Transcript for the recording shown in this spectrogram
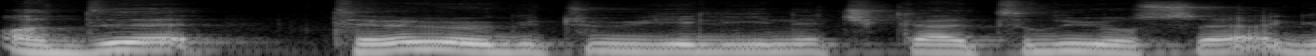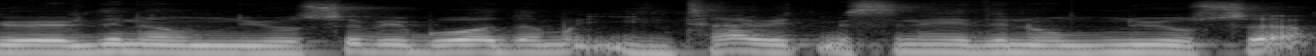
adı terör örgütü üyeliğine çıkartılıyorsa, görevden alınıyorsa ve bu adamı intihar etmesine neden olunuyorsa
